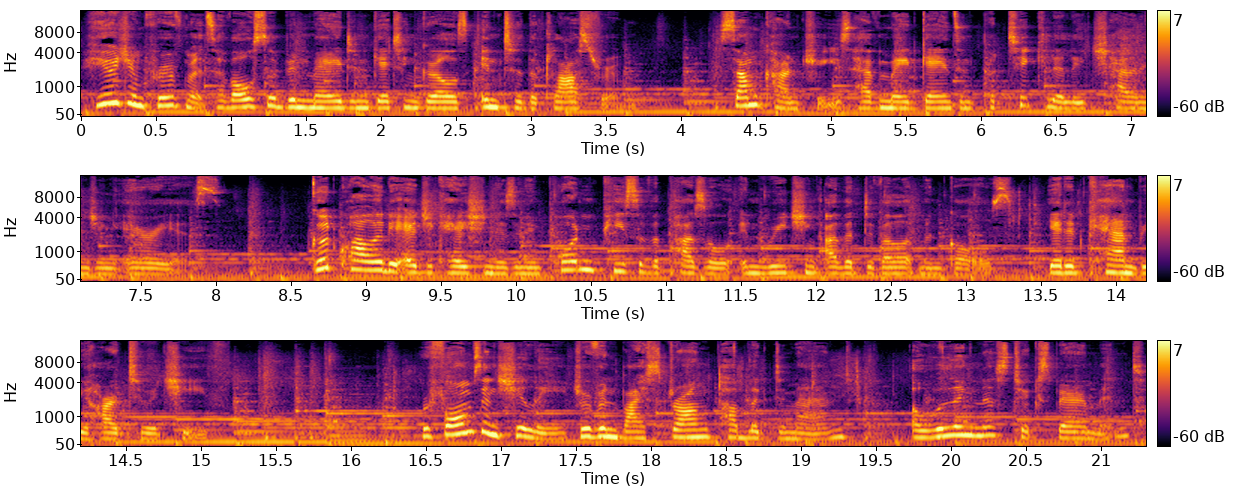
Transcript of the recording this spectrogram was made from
Huge improvements have also been made in getting girls into the classroom. Some countries have made gains in particularly challenging areas. Good quality education is an important piece of the puzzle in reaching other development goals, yet it can be hard to achieve. Reforms in Chile, driven by strong public demand, a willingness to experiment,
